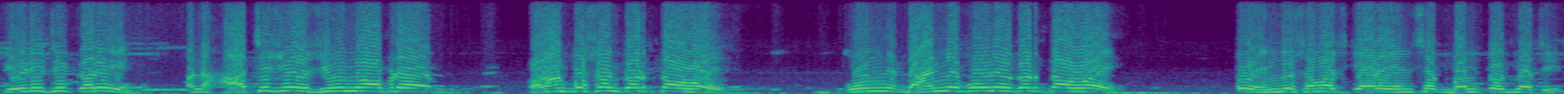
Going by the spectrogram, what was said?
પેઢીથી કરી અને હાથી જેવા જીવનું આપણે ભરણ પોષણ કરતા હોય, પુણ્ય દાન્ય પુણ્ય કરતા હોય, તો હિન્દુ સમાજ ક્યારે હિંસક બનતો જ નથી.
